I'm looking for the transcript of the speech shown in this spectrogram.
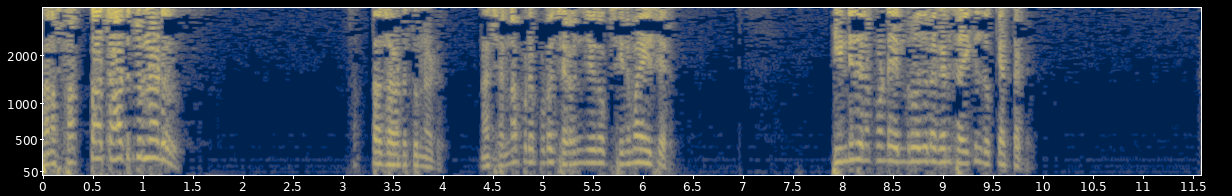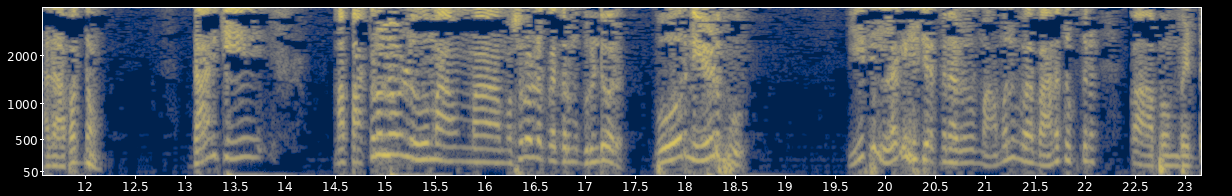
తన సత్తా చాటుతున్నాడు. సత్తా చాటుతున్నాడు. నా చిన్నప్పుడు ఎప్పుడో చిరంజీవి ఒక సినిమా వేశారు. తిండి తినకుండా ఎన్ని రోజులు కానీ సైకిల్ దొక్కేస్తాడు అది అబద్ధం. దానికి మా పక్కన ఉన్నోళ్ళు మా మా ముసలోళ్ళు ఒక ఇద్దరు ముగ్గురు ఉండేవారు. బోర్ని ఏడుపు ఇలాగ ఇలాగే చేస్తున్నారు? మామూలు బాగానే తొక్కుతున్నారు. పాపం బిడ్డ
